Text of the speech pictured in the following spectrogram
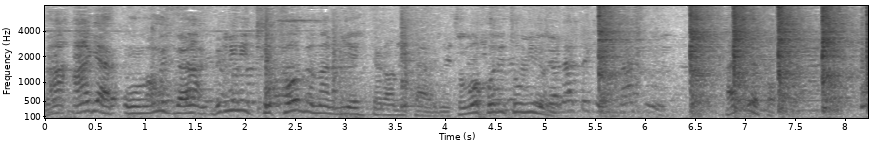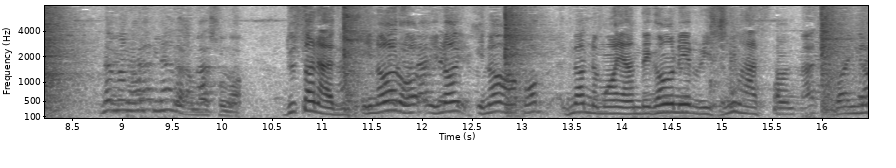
نه اگر اون روز دارن ببینید چطور به من بی احترامی کردید شما خودتون می‌دونید. نه من حرفی ندارم با شما. دوستان عزیز اینا رو اینا اینا خب اینا نمایندگان رژیم هستن. و اینا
